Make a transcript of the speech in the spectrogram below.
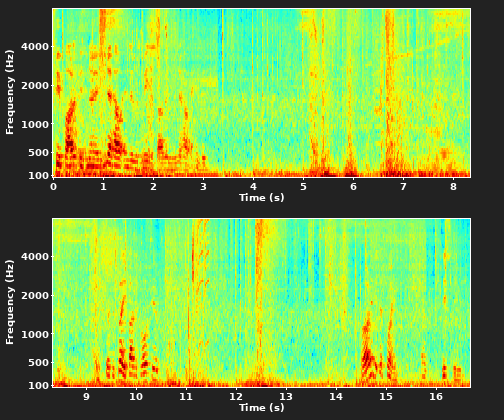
Might have to two-parter because you know, you know how it ended with me this and you know how it ended. So to play back and forth field. Well, I don't get the point of this dude.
